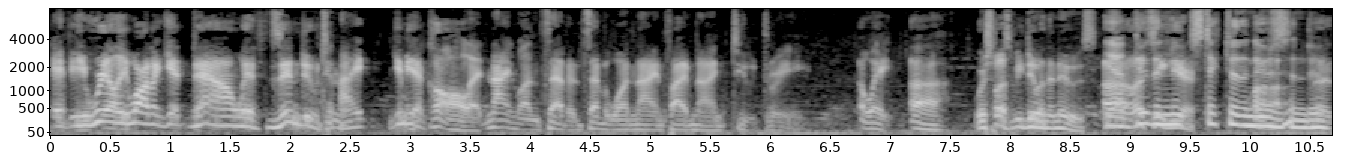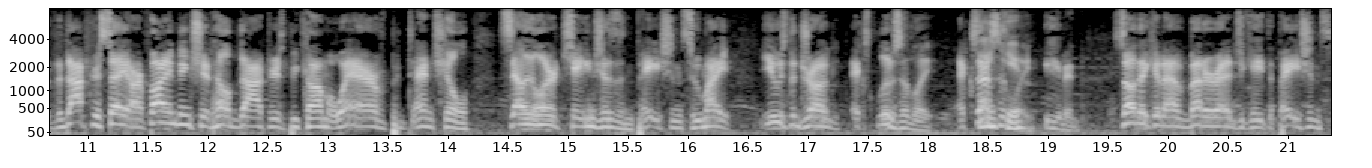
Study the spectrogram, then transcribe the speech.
if you really want to get down with Zindu tonight, give me a call at 917-719-5923. Oh, wait, uh, we're supposed to be doing the news. Yeah, uh, do the news. Stick to the news Uh, and do- the, the doctors say our findings should help doctors become aware of potential cellular changes in patients who might use the drug exclusively, excessively, even, so they could have better educate the patients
